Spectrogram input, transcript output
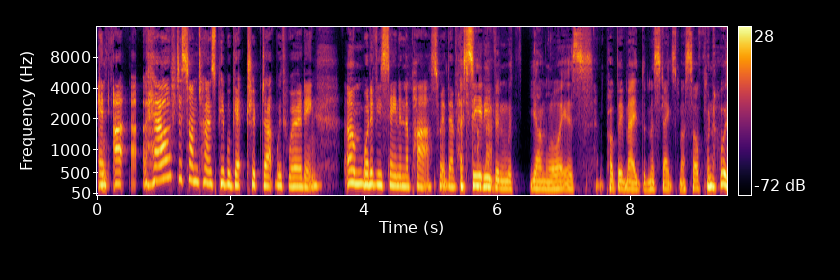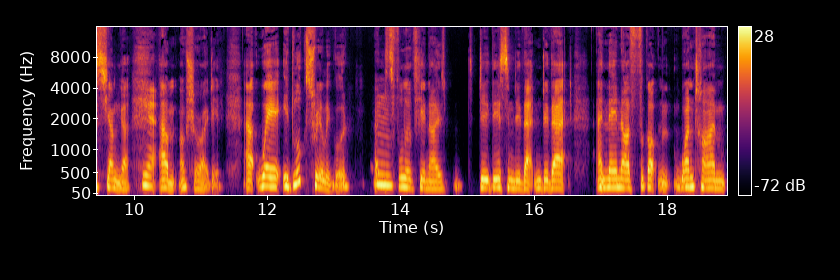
And uh, how do sometimes people get tripped up with wording? um, What have you seen in the past where they've I see it back? even with young lawyers. Probably made the mistakes myself when I was younger. Yeah. Um, I'm sure I did. Uh, where it looks really good. Mm. It's full of, you know, do this and do that and do that. And then I've forgotten one time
